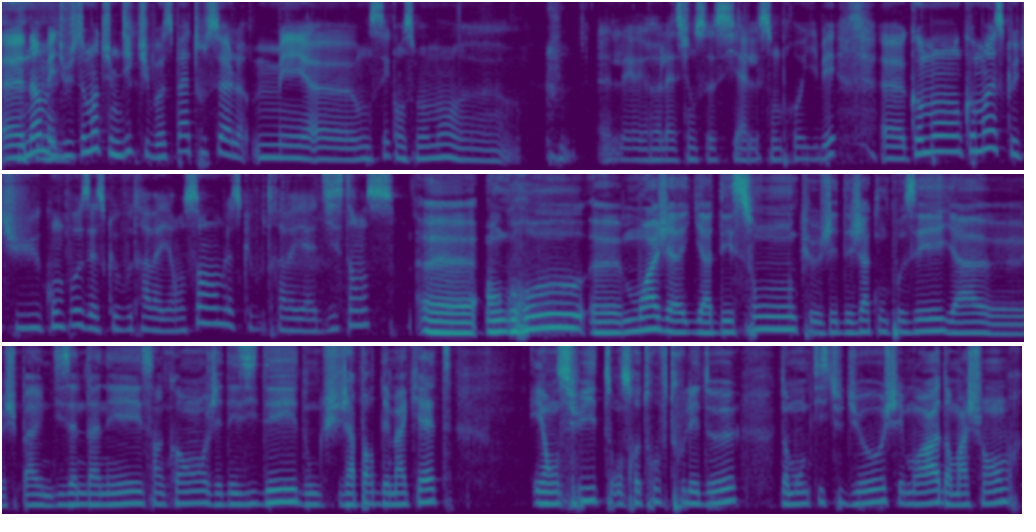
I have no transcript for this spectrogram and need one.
Euh, non, mais justement, tu me dis que tu bosses pas tout seul, mais euh, on sait qu'en ce moment, euh, les relations sociales sont prohibées. Euh, comment comment est-ce que tu composes? Est-ce que vous travaillez ensemble? Est-ce que vous travaillez à distance? Euh, en gros, euh, moi, il y a des sons que j'ai déjà composés il y a, je sais pas, une dizaine d'années, cinq ans. J'ai des idées, donc j'apporte des maquettes. Et ensuite, on se retrouve tous les deux dans mon petit studio, chez moi, dans ma chambre.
